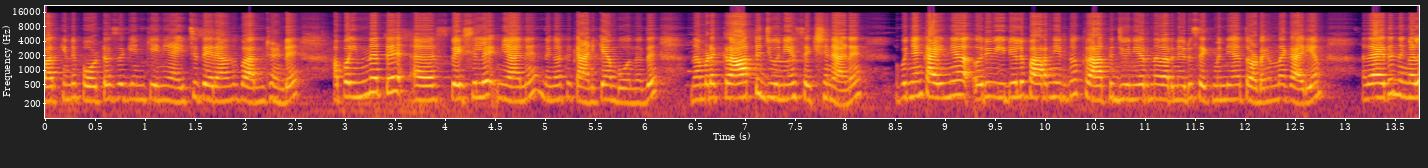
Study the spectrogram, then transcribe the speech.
വർക്കിന്റെ ഫോട്ടോസൊക്കെ എനിക്ക് ഇനി അയച്ചു തരാമെന്ന് പറഞ്ഞിട്ടുണ്ട്. അപ്പോൾ ഇന്നത്തെ സ്പെഷ്യൽ ഞാൻ നിങ്ങൾക്ക് കാണിക്കാൻ പോകുന്നത് നമ്മുടെ ക്രാഫ്റ്റ് ജൂനിയർ സെക്ഷനാണ് അപ്പോൾ ഞാൻ കഴിഞ്ഞ ഒരു വീഡിയോയിൽ പറഞ്ഞിരുന്നു ക്രാഫ്റ്റ് ജൂനിയർ എന്ന് പറഞ്ഞ ഒരു സെഗ്മെന്റ് ഞാൻ തുടങ്ങുന്ന കാര്യം. അതായത് നിങ്ങൾ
